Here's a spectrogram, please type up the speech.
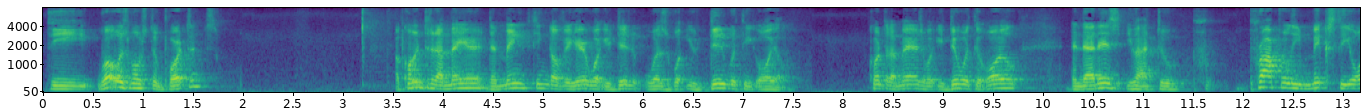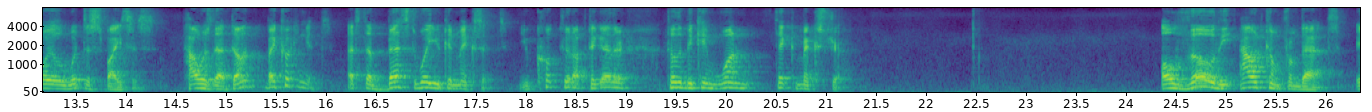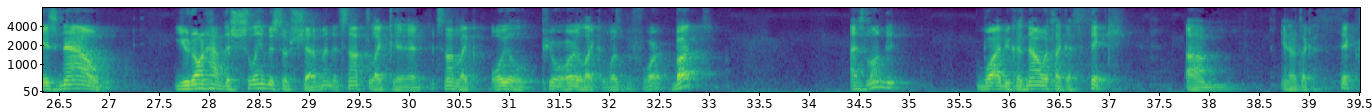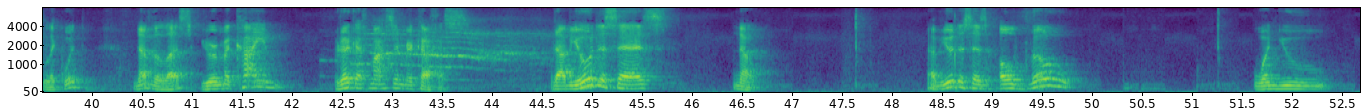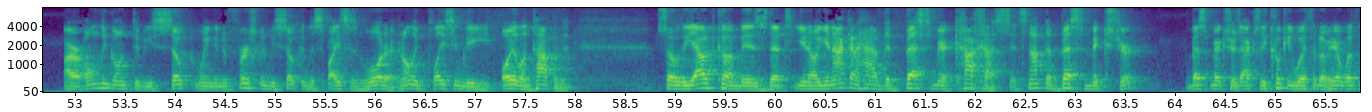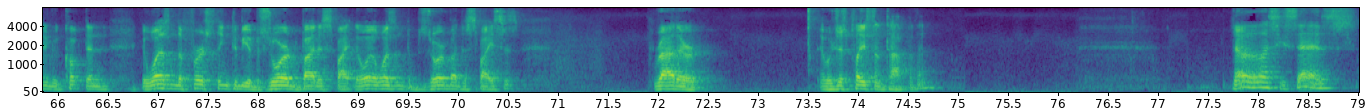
the, what was most important? According to Rav Meir, the main thing over here, what you did was what you did with the oil. According to Rav Meir, is what you did with the oil, and that is you had to pr- properly mix the oil with the spices. How is that done? By cooking it. That's the best way you can mix it. You cooked it up together till it became one thick mixture. Although the outcome from that is now you don't have the shlemus of shemen. It's not like uh it's not like oil, pure oil like it was before. But as long as why? Because now it's like a thick, um, you know, it's like a thick liquid. Nevertheless, you're mekayim rekach masim. Rabbi Yehuda says no. Rabbi Yehuda says although when you are only going to be soaked when you're first going to be soaking the spices in water and only placing the oil on top of it. So the outcome is that you know you're not going to have the best merkachas. It's not the best mixture. The best mixture is actually cooking with it. Over here, it wasn't even cooked, and it wasn't the first thing to be absorbed by the spice. The oil wasn't absorbed by the spices. Rather, it was just placed on top of them. Nevertheless, he says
